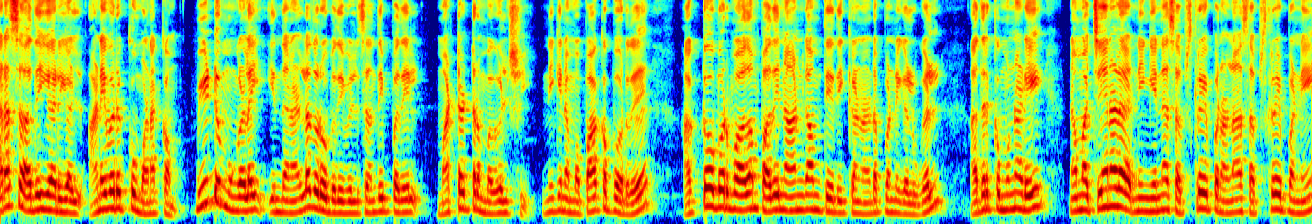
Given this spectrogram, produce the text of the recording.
அரசு அதிகாரிகள் அனைவருக்கும் வணக்கம். மீண்டும் உங்களை இந்த நல்லதொரு பதிவில் சந்திப்பதில் மட்டற்ற மகிழ்ச்சி. இன்னைக்கு நம்ம பார்க்க போகிறது அக்டோபர் மாதம் பதினான்காம் தேதிக்கான நடப்பு நிகழ்வுகள். அதற்கு முன்னாடி நம்ம சேனலை நீங்கள் என்ன சப்ஸ்கிரைப் பண்ணலாம் சப்ஸ்கிரைப் பண்ணி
